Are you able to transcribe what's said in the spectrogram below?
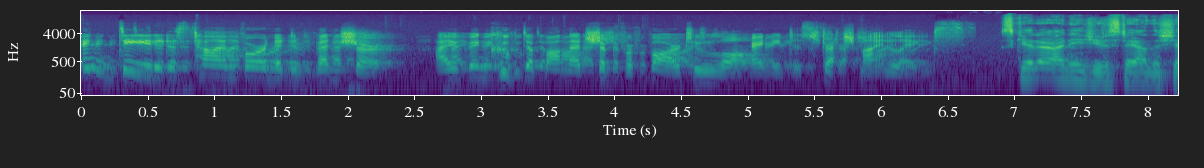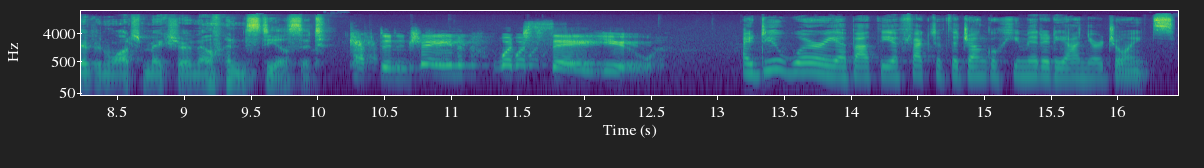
Indeed, it is time for an adventure. I have been cooped up on that ship for far too long. I need to stretch my legs. Skidder, I need you to stay on the ship and watch and make sure no one steals it. Captain Jane, what say you? I do worry about the effect of the jungle humidity on your joints.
